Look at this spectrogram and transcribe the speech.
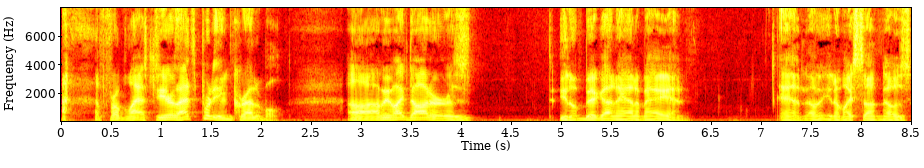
from last year. That's pretty incredible. Uh, I mean, my daughter is, you know, big on anime, and and uh, you know my son knows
